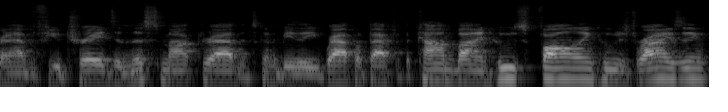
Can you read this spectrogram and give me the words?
We're going to have a few trades in this mock draft. It's going to be the wrap up after the combine who's falling, who's rising,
